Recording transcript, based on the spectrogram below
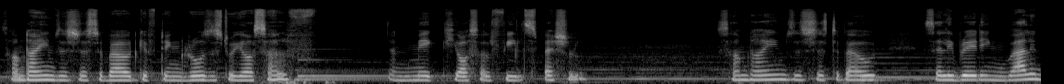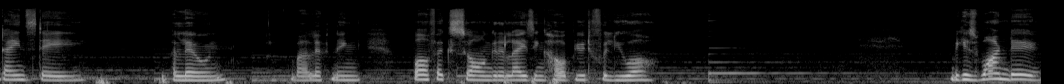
Sometimes it's just about gifting roses to yourself and make yourself feel special. Sometimes it's just about celebrating Valentine's Day alone by listening perfect song realizing how beautiful you are. Because one day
